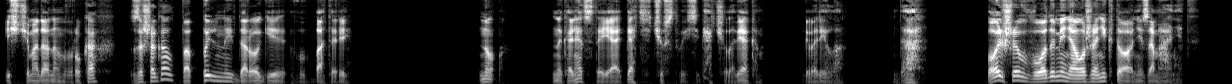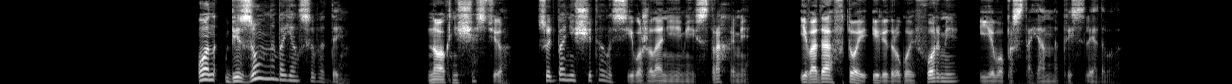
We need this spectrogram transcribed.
и с чемоданом в руках зашагал по пыльной дороге в Баттери. «Ну, наконец-то я опять чувствую себя человеком», — говорил он. «Да, больше в воду меня уже никто не заманит. Он безумно боялся воды. Но, к несчастью, судьба не считалась с его желаниями и страхами, и вода в той или другой форме его постоянно преследовала.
